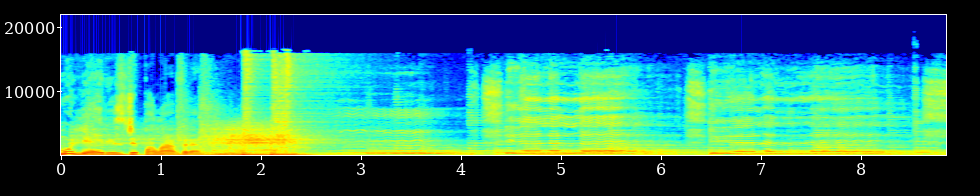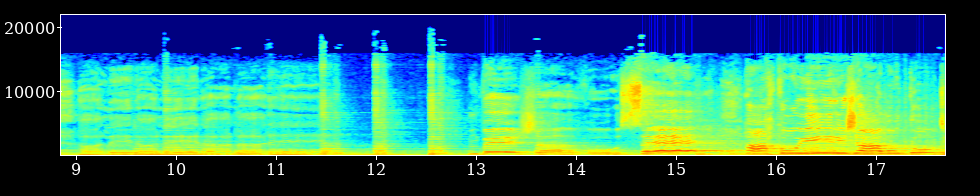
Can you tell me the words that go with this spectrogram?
Mulheres de Palavra. Veja você, arco-íris já mudou de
